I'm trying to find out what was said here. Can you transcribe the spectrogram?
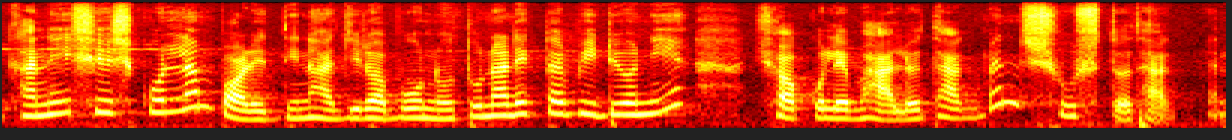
এখানেই শেষ করলাম। পরের দিন হাজির হব নতুন আরেকটা ভিডিও নিয়ে। সকলে ভালো থাকবেন, সুস্থ থাকবেন।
